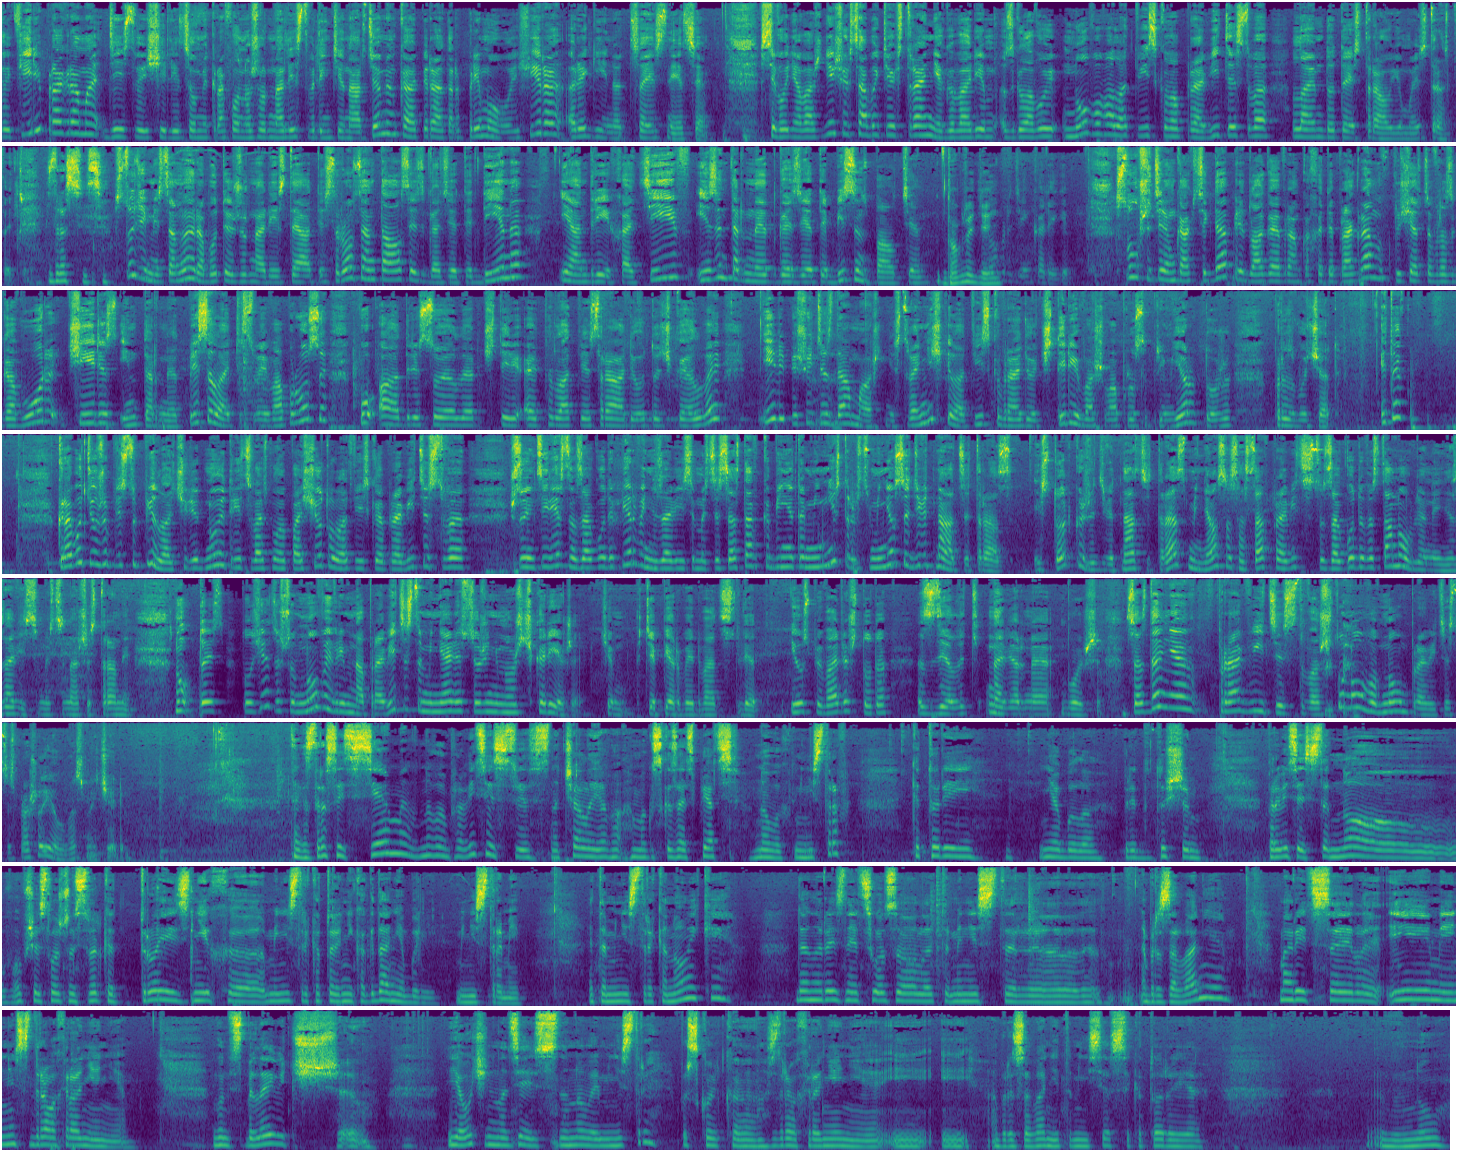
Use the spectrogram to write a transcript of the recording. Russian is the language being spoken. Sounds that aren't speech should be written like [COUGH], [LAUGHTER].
В эфире программа «Действующие лица» у микрофона журналист Валентина Артеменко, оператор прямого эфира Регина Цейснеце. Сегодня о важнейших событиях в стране говорим с главой нового латвийского правительства Лайм Дотейс Трауюмой. Здравствуйте. Здравствуйте. В студии со мной работают журналисты Атис Розенталс из газеты «Дина», и Андрей Хатиев из интернет-газеты «Бизнес Балтия». Добрый день. Добрый день, коллеги. Слушателям, как всегда, предлагаю в рамках этой программы включаться в разговор через интернет. Присылайте свои вопросы по адресу lr4.latviasradio.lv или пишите с домашней странички Латвийского радио 4, и ваши вопросы премьеру тоже прозвучат. Итак, к работе уже приступило очередное 38-е по счету латвийское правительство. Что интересно, за годы первой независимости состав кабинета министров сменился 19 раз. И столько же 19 раз менялся состав правительства за годы восстановленной независимости нашей страны. Ну, то есть получается, что в новые времена правительства менялись все же немножечко реже, чем в те первые 20 лет. И успевали что-то сделать, наверное, больше. Создание правительства. Что нового в новом правительстве? Спрошу я у вас вначале. Так, здравствуйте всем. В новом правительстве сначала я могу сказать пять новых министров, которые не было в предыдущем правительстве, но в общей сложности только трое из них э, министры, которые никогда не были министрами. Это министр экономики, Дана Резнец Озола, это министр э, образования Мария Сейле и министр здравоохранения Гунис Белевич. Э, я очень надеюсь на новые министры, поскольку здравоохранение и, и образование – это министерства, которые ну,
